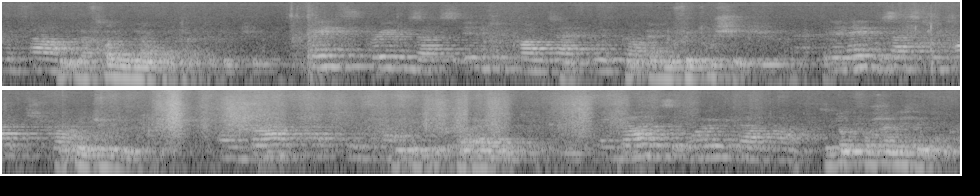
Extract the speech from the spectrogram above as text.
profound. La foi nous met en contact avec Dieu. Faith brings us into contact with God. Elle nous fait toucher Dieu. It enables us to touch Et God. Dieu nous touche. And God touches Et. Et donc, il ne faut jamais se décourager.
